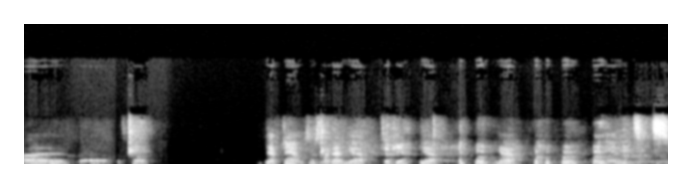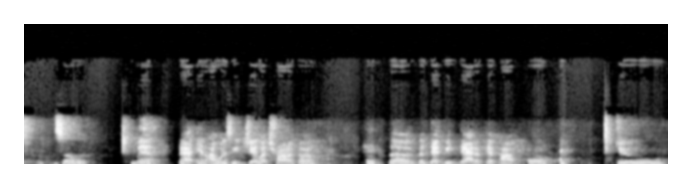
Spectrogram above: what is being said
uh, uh what's it called? Def Jam or something like that. Yeah, Jeff, yeah. yeah, yeah. And so Man. that and I want to see Jay Electronica, The the deadbeat dad of hip hop, Oh. do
